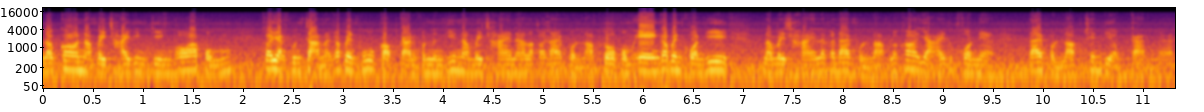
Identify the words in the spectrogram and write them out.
แล้วก็นำไปใช้จริง ๆ เพราะว่าผมก็อย่างคุณจักรนะก็เป็นผู้ประกอบการคนหนึ่งที่นำไปใช้นะแล้วก็ได้ผลลัพธ์ตัวผมเองก็เป็นคนที่นำไปใช้แล้วก็ได้ผลลัพธ์แล้วก็อยากให้ทุกคนเนี่ย ได้ผลลัพธ์เช่นเดียวกันนะ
